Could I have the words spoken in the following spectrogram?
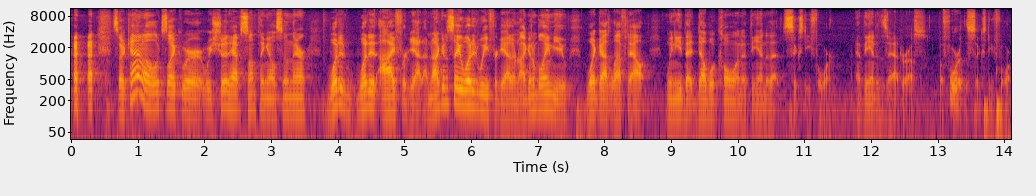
so it kind of looks like we're, we should have something else in there. What did, what did I forget? I'm not going to say what did we forget. I'm not going to blame you. What got left out? We need that double colon at the end of that 64, at the end of this address, before the 64.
